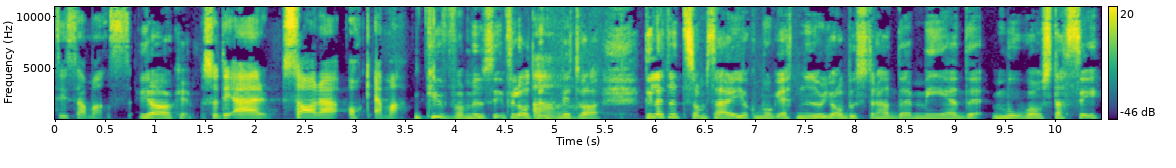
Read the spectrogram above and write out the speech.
tillsammans. Ja okej. Så det är Sara och Emma. Gud vad mysigt. Förlåt men vet du vad? Det lät lite som så här. Jag kommer ihåg ett nyår jag och Buster hade med Moa och Stassi.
